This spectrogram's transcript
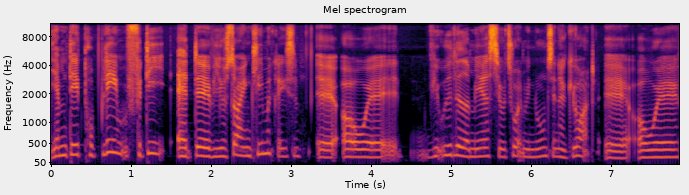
Jamen, det er et problem, fordi at øh, vi jo står i en klimakrise, øh, og øh, vi udleder mere CO2, end vi nogensinde har gjort. Øh, og øh,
